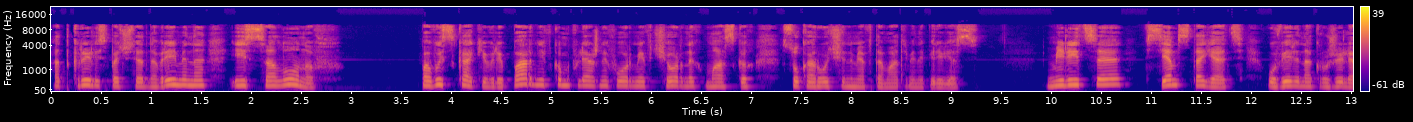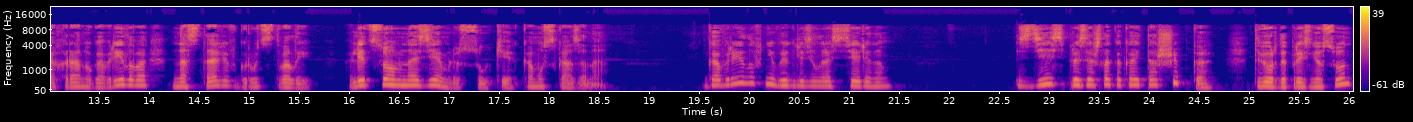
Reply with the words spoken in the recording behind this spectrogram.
открылись почти одновременно, и из салонов повыскакивали парни в камуфляжной форме, в черных масках с укороченными автоматами наперевес. «Милиция! Всем стоять!» — уверенно окружили охрану Гаврилова, наставив грудь стволы. Лицом на землю, суки, кому сказано. Гаврилов не выглядел растерянным. «Здесь произошла какая-то ошибка», — твердо произнес он,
